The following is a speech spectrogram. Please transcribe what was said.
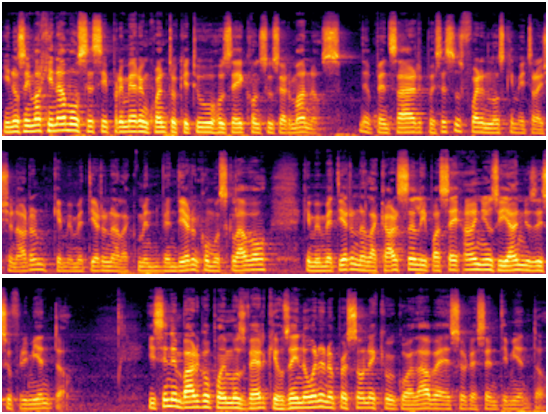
Y nos imaginamos ese primer encuentro que tuvo José con sus hermanos, de pensar, pues esos fueron los que me traicionaron, que me metieron a la, me vendieron como esclavo, que me metieron a la cárcel y pasé años y años de sufrimiento. Y sin embargo podemos ver que José no era una persona que guardaba ese resentimiento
